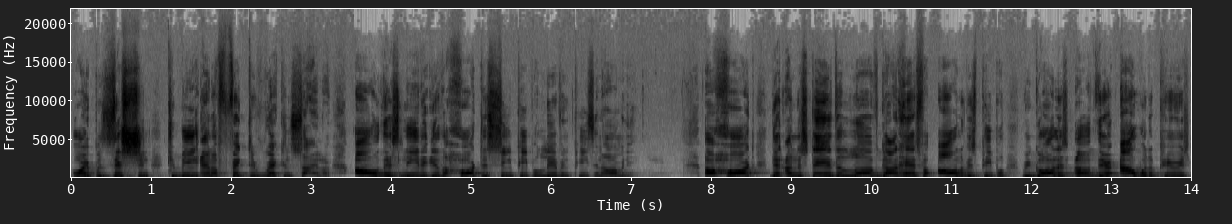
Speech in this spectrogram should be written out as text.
or a position to be an effective reconciler. All that's needed is a heart to see people live in peace and harmony a heart that understands the love God has for all of his people, regardless of their outward appearance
